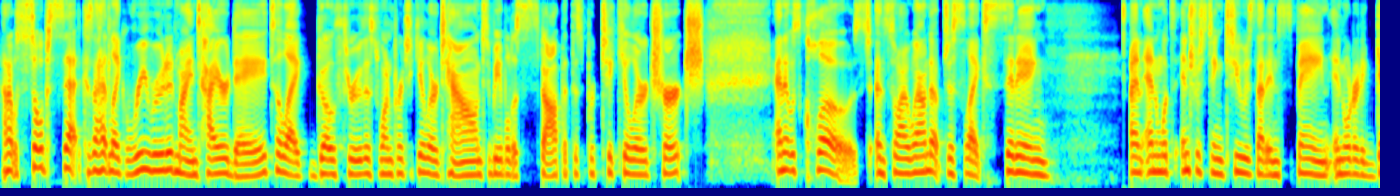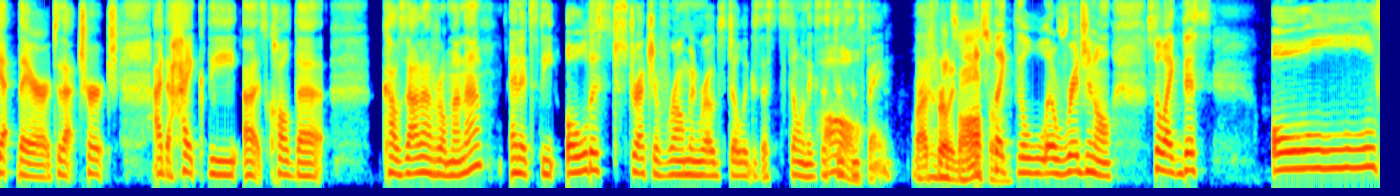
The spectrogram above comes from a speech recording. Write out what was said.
And I was so upset because I had like rerouted my entire day to like go through this one particular town to be able to stop at this particular church. And it was closed. And so I wound up just like sitting. And, and what's interesting too is that in Spain, in order to get there to that church, I had to hike the, uh, it's called the Calzada Romana, and it's the oldest stretch of Roman road still exists, still in existence Oh. in Spain. that's really that's awesome. It's like the original. So like this old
